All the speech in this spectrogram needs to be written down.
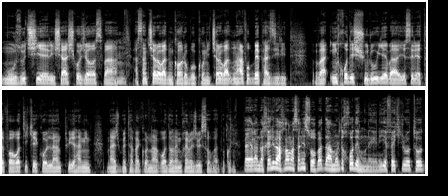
موضوع چیه ریشش کجاست و اصلا چرا باید اون کار رو بکنید؟ چرا باید اون حرف رو بپذیرید؟ و این خودش شروعیه و یه سری اتفاقاتی که کلا توی همین مجموعه تفکر نقادانه می‌خوایم راجبش صحبت بکنیم. دقیقا. و خیلی وقتا مثلا این صحبت در مورد خودمونه. یعنی یه فکری رو تو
